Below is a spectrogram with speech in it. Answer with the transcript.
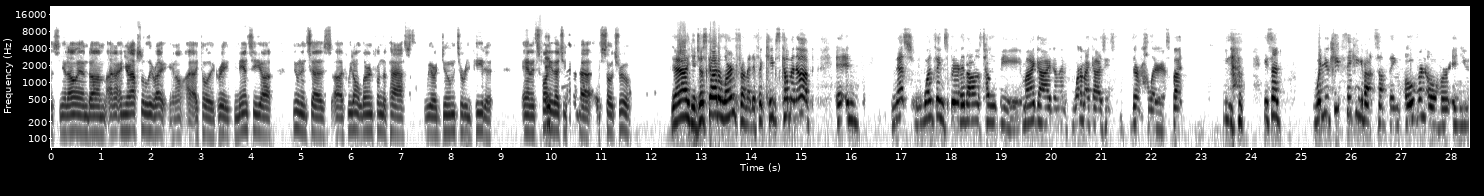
is you know and um and, and you're absolutely right you know i, I totally agree nancy uh noonan says uh, if we don't learn from the past we are doomed to repeat it and it's funny that you said that it's so true Yeah, you just got to learn from it. If it keeps coming up, and, and that's one thing Spirit had always told me. My guide, and then one of my guys, he's they're hilarious, but he, he said when you keep thinking about something over and over and you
